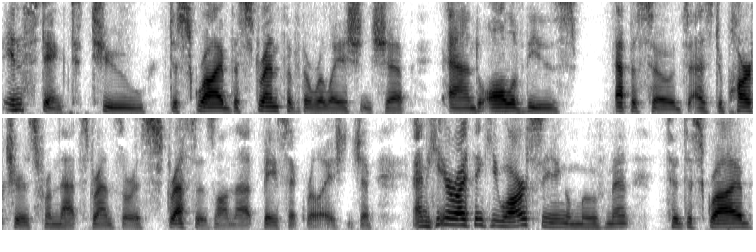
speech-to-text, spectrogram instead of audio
instinct to describe the strength of the relationship and all of these episodes as departures from that strength or as stresses on that basic relationship. And here I think you are seeing a movement to describe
